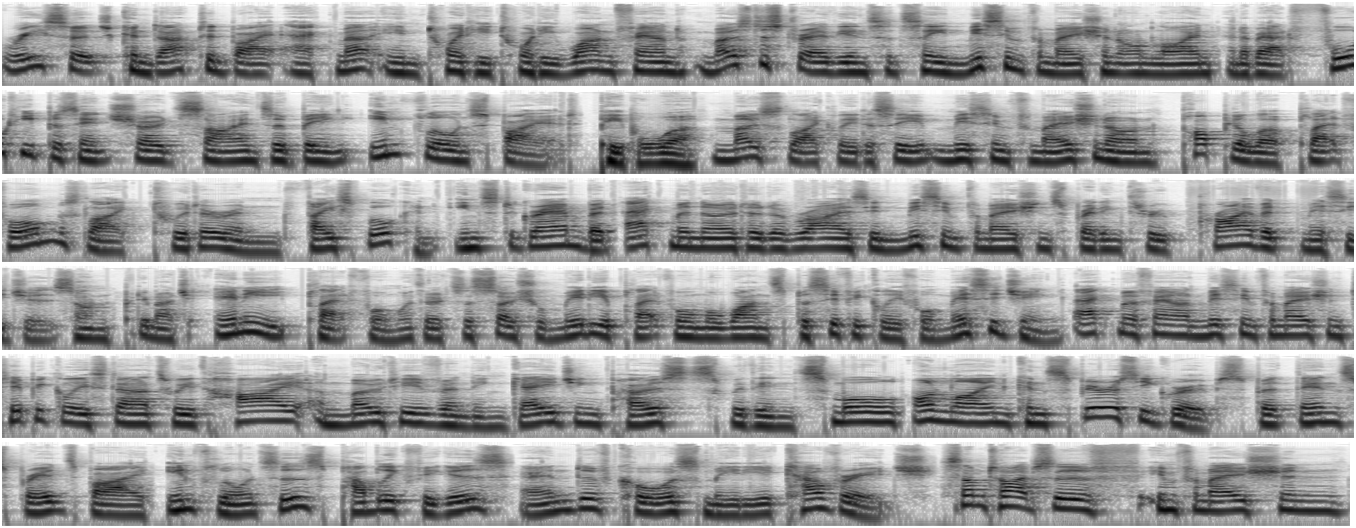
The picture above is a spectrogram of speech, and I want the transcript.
Research conducted by ACMA in 2021 found most Australians had seen misinformation online and about 40% showed signs of being influenced by it. People were most likely to see misinformation on popular platforms like Twitter and Facebook and Instagram, but ACMA noted a rise rise in misinformation spreading through private messages on pretty much any platform, whether it's a social media platform or one specifically for messaging. ACMA found misinformation typically starts with high emotive and engaging posts within small online conspiracy groups, but then spreads by influencers, public figures, and of course media coverage. Some types of information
